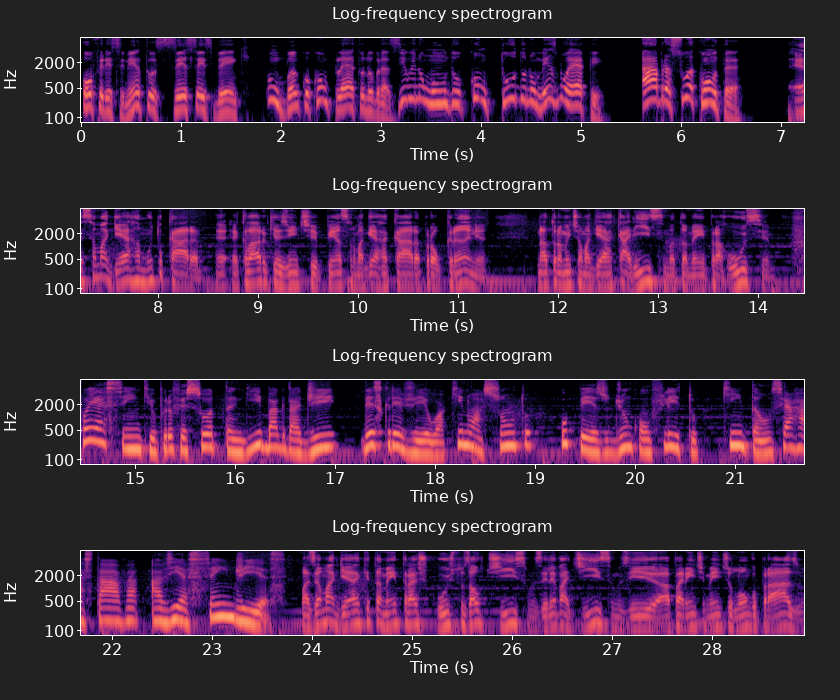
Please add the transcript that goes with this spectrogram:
Oferecimento C6 Bank, um banco completo no Brasil e no mundo, com tudo no mesmo app. Abra sua conta. Essa é uma guerra muito cara. É, é claro que a gente pensa numa guerra cara para a Ucrânia, naturalmente é uma guerra caríssima também para a Rússia. Foi assim que o professor Tanguy Bagdadi descreveu aqui no assunto o peso de um conflito que então se arrastava havia 100 dias. Mas é uma guerra que também traz custos altíssimos, elevadíssimos e aparentemente de longo prazo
